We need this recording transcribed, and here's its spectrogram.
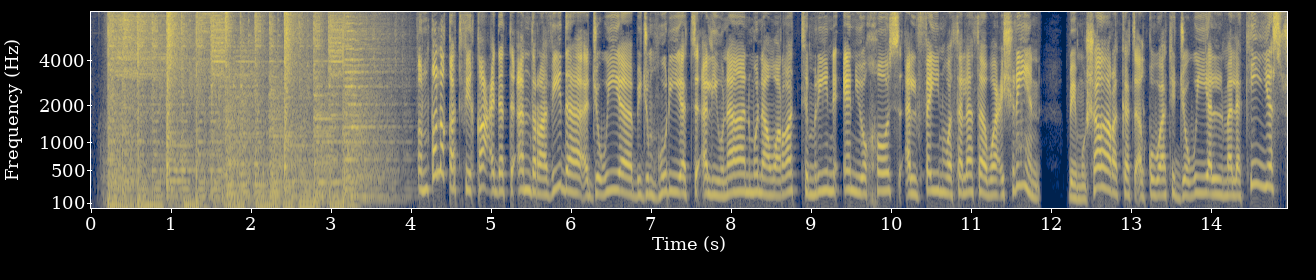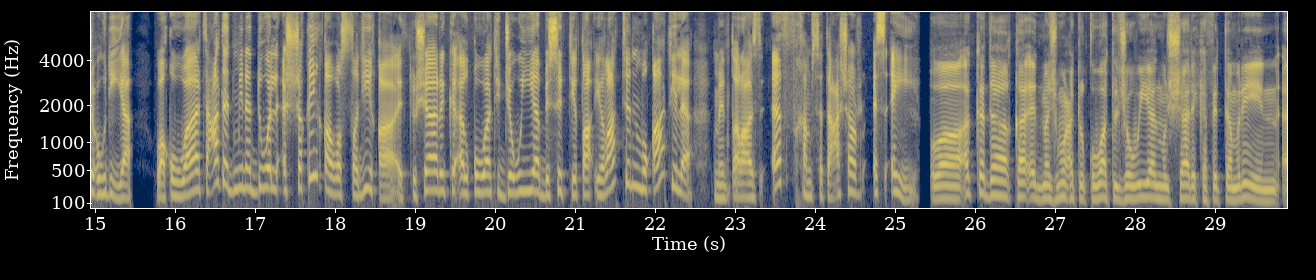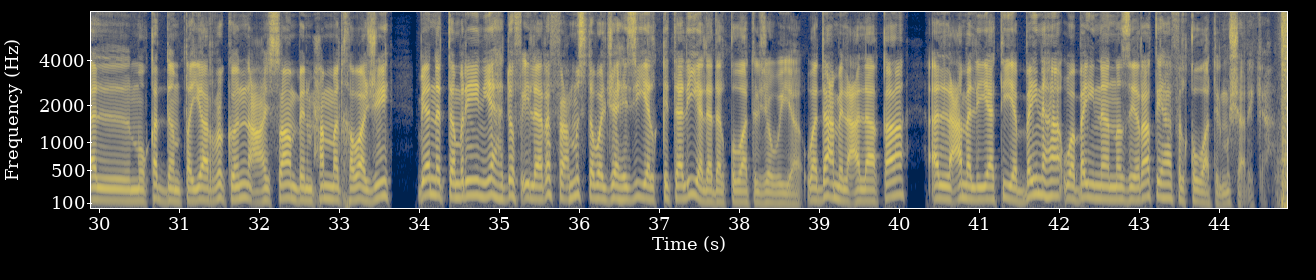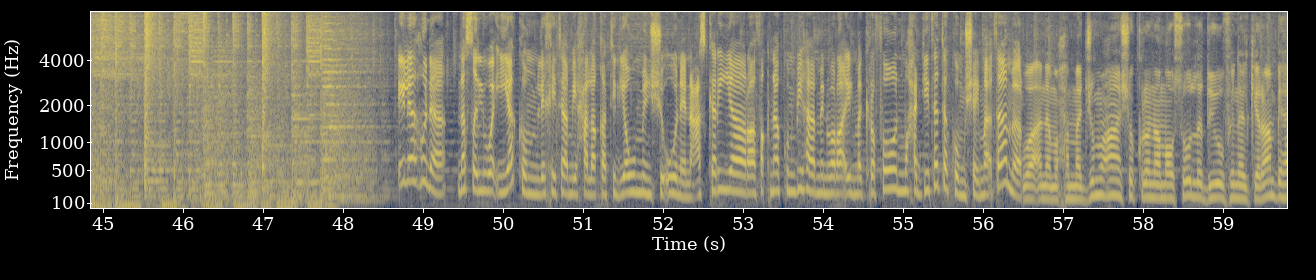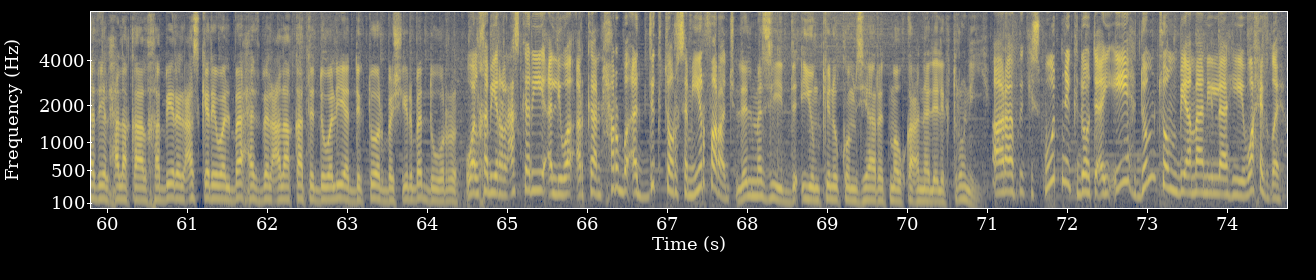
انطلقت في قاعدة أندرا فيدا الجوية بجمهورية اليونان مناورات تمرين إنيوخوس 2023 بمشاركة القوات الجوية الملكية السعودية وقوات عدد من الدول الشقيقة والصديقة إذ تشارك القوات الجوية بست طائرات مقاتلة من طراز F-15 SA وأكد قائد مجموعة القوات الجوية المشاركة في التمرين المقدم طيار ركن عصام بن محمد خواجي بأن التمرين يهدف إلى رفع مستوى الجاهزية القتالية لدى القوات الجوية ودعم العلاقة العملياتية بينها وبين نظيراتها في القوات المشاركة. إلى هنا نصل وإياكم لختام حلقة اليوم من شؤون عسكرية. رافقناكم بها من وراء الميكروفون محدثتكم شيماء ثامر. وأنا محمد جمعة. شكرنا موصول لضيوفنا الكرام بهذه الحلقة. الخبير العسكري والباحث بالعلاقات الدولية الدكتور بشير بدور. والخبير العسكري اللواء أركان حرب الدكتور سمير فرج. للمزيد يمكنكم زيارة موقعنا الإلكتروني. Arabic Sputnik dot A E دمتم بأمان الله وحفظه.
